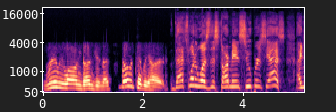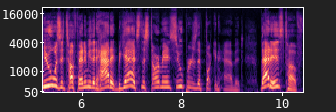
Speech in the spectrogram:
really long dungeon that's relatively hard. That's what it was. The Starman Supers. Yes, I knew it was a tough enemy that had it, but yeah, it's the Starman Supers that fucking have it. That is tough.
